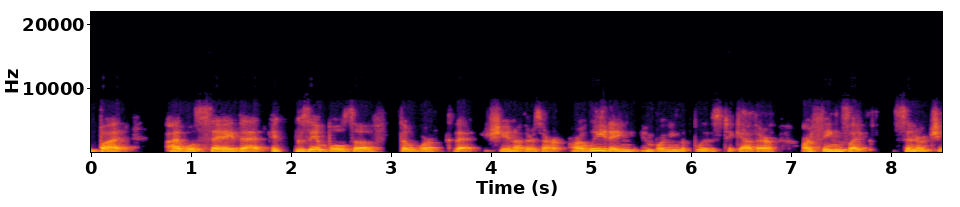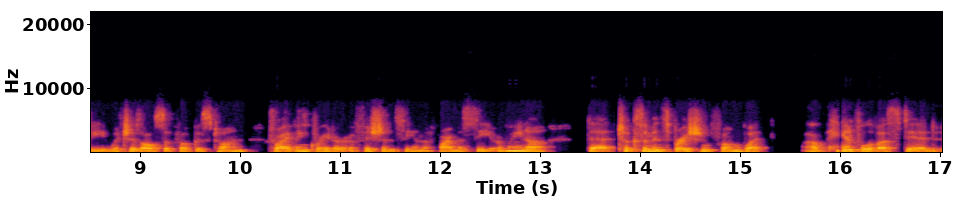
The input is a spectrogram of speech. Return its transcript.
But I will say that examples of the work that she and others are, are leading in bringing the blues together are things like Synergie, which is also focused on driving greater efficiency in the pharmacy arena, that took some inspiration from what a handful of us did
